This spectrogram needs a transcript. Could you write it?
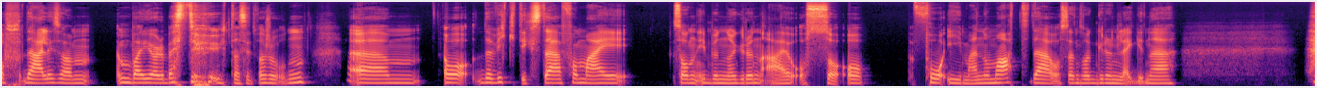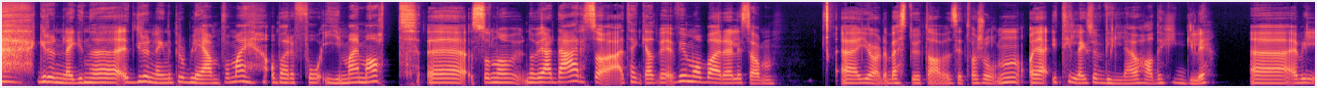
Uff, det er liksom jeg må bare gjøre det beste ut av situasjonen. Um, og det viktigste for meg sånn i bunn og grunn er jo også å få i meg noe mat. Det er også en sånn grunnleggende, grunnleggende Et grunnleggende problem for meg å bare få i meg mat. Uh, så når, når, vi er der, så tenker jeg at vi, vi må bare liksom uh, gjøre det beste ut av situasjonen. Og jeg, i tillegg så vil jeg jo ha det hyggelig. Eh, jeg vil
